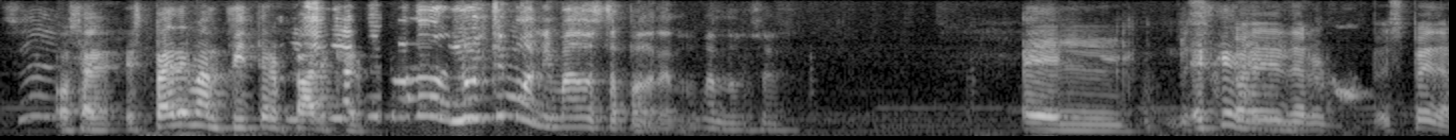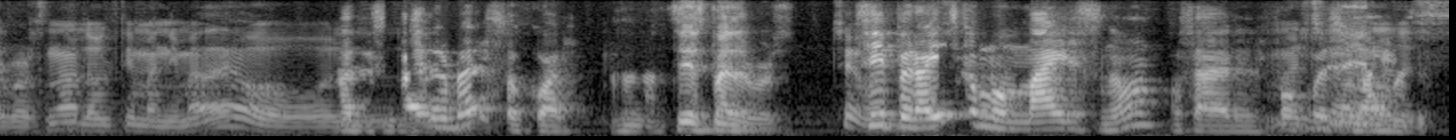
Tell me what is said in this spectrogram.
Sí. O sea, Spider-Man Peter El, Parker. animado- el último animado está padre, ¿no? Bueno, o sea, El... Es que... Spider, Spider-Verse, ¿no? La última animada o... el- ¿La de Spider-Verse o cuál? ajá. Sí, Spider-Verse. Sí, bueno. pero ahí es como Miles, ¿no? O sea, el foco Miles es Sí, Miles.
